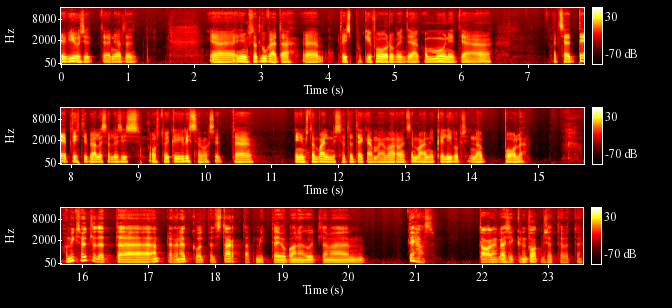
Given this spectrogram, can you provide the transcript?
review sid nii-öelda ja inimesed saavad lugeda, Facebooki foorumid ja kommuunid ja et see teeb tihtipeale selle siis ostu ikkagi lihtsamaks, et äh, inimesed on valmis seda tegema ja ma arvan, et see maailm ikka liigub sinnapoole aga miks sa ütled, et äh, Ampler on jätkuvalt veel startup, mitte juba nagu ütleme tehas? tavaline klassikaline tootmisettevõte?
